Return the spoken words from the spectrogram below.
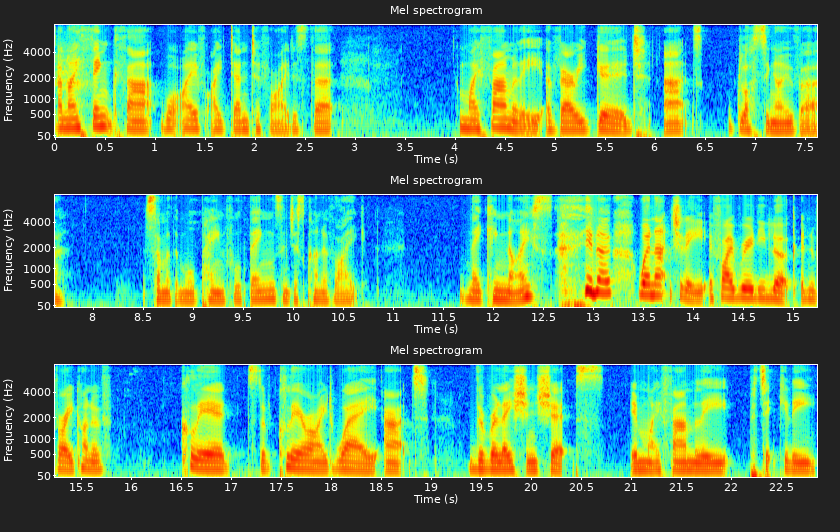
And I think that what I've identified is that my family are very good at glossing over some of the more painful things and just kind of like making nice, you know, when actually, if I really look in a very kind of clear, sort of clear eyed way at the relationships in my family, particularly,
